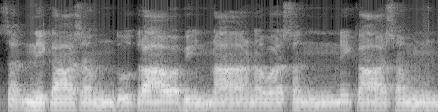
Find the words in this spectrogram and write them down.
सन्निकाशं, दुद्रावभिन्नाणव सन्निकाशम्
